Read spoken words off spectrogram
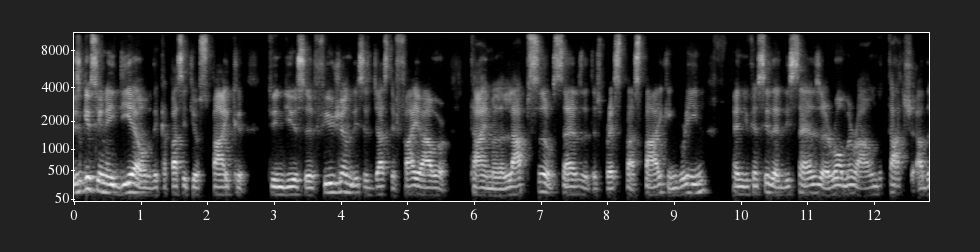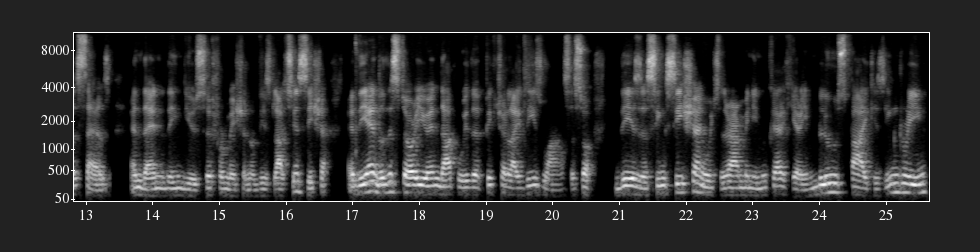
This gives you an idea of the capacity of spike to induce fusion. This is just a five hour time lapse of cells that express spike in green. And you can see that these cells roam around, touch other cells, and then they induce the formation of these large syncytia. At the end of the story, you end up with a picture like these ones. So these syncytia in which there are many nuclei here in blue, spike is in green,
